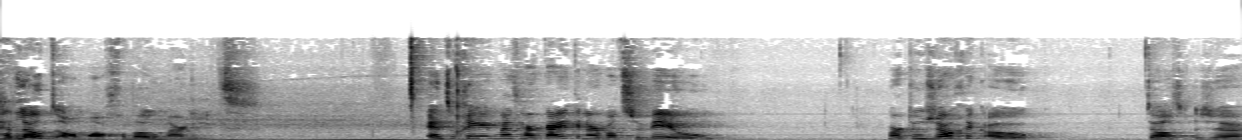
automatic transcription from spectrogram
het loopt allemaal gewoon maar niet. En toen ging ik met haar kijken naar wat ze wil. Maar toen zag ik ook dat ze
